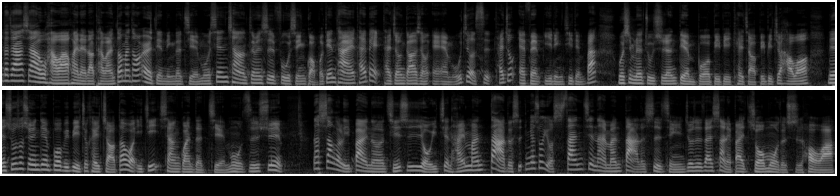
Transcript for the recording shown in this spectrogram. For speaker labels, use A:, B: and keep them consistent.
A: 大家下午好啊！欢迎来到台湾动漫通二点零的节目现场，这边是复兴广播电台台北、台中、高雄 AM 五九四，台中 FM 一零七点八，我是你们的主持人电波 B B，可以找 B B 就好哦。脸书搜寻电波 B B 就可以找到我以及相关的节目资讯。那上个礼拜呢，其实有一件还蛮大的事，应该说有三件还蛮大的事情，就是在上礼拜周末的时候啊。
